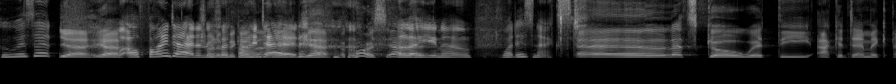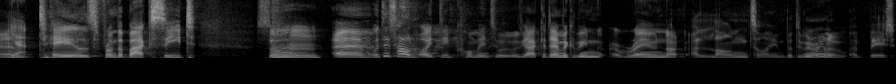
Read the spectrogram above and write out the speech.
who is it? yeah, yeah. Well, I'll find Ed, And Trying if I find Ed, name. yeah, of course, yeah. I'll yeah. let you know. What is next? Uh, let's go with the academic and Yeah. tales from the back seat. So, Hmm. um, with this album, I did come into it. The academic have been around not a long time, but they've been around a, a bit.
